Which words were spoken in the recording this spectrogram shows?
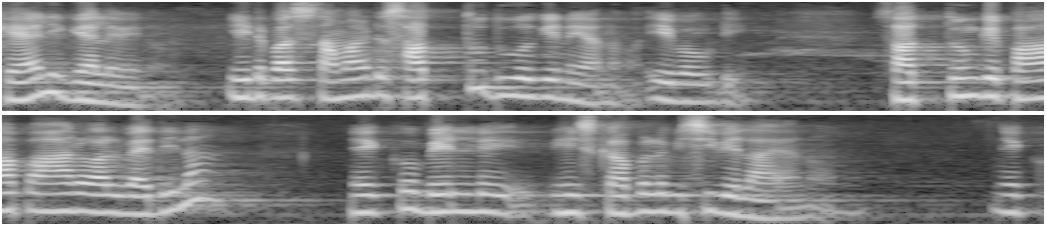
කෑලි ගැලවෙනවා. ඊට පස්සේ සමහරවිට සත්තු දුවගෙන යනවා ඒව උඩින්. සත්තුන්ගේ පාපහරවල් වැදිලා එක්ක බෙල්ලේ හිස් කබල විසි වෙලා යනවා. එක්ක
